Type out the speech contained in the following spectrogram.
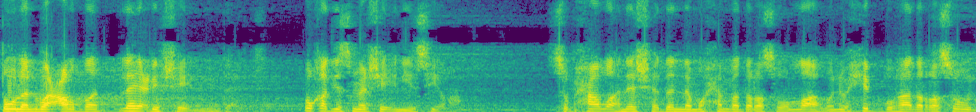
طولا وعرضا لا يعرف شيئا من ذلك وقد يسمع شيئا يسيرا. سبحان الله نشهد أن محمد رسول الله ونحب هذا الرسول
